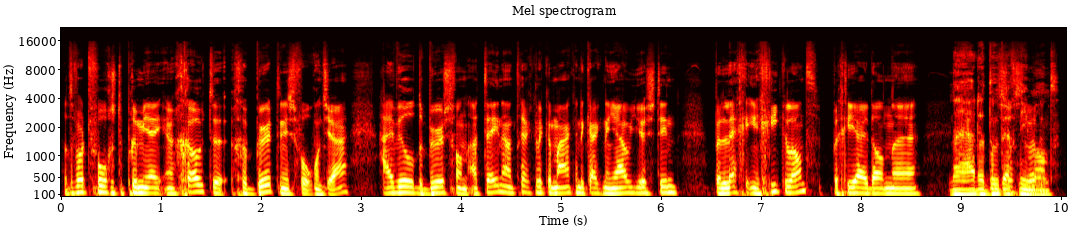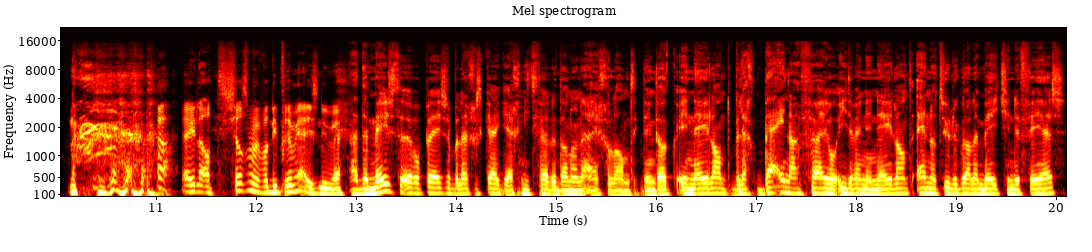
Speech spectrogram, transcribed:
Dat wordt volgens de premier een grote gebeurtenis volgend jaar. Hij wil de beurs van Athene aantrekkelijker maken. En dan kijk ik naar jou, Justin. Beleggen in Griekenland. Begin jij dan. Uh, nou ja, dat doet echt niemand. Hele enthousiasme van die premiers nu weg. Ja, de meeste Europese beleggers kijken echt niet verder dan hun eigen land. Ik denk dat ook in Nederland belegt bijna vrijwel iedereen in Nederland. En natuurlijk wel een beetje in de VS.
